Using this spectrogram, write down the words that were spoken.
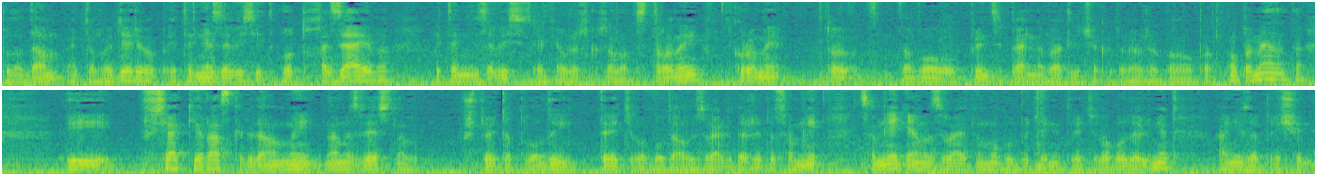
плодам этого дерева. Это не зависит от хозяева, это не зависит, как я уже сказал, от страны, кроме того принципиального отличия, которое уже было упомянуто. И всякий раз, когда мы, нам известно, что это плоды третьего года, а в Израиле даже это сомнение, сомнения вызывает, но могут быть они третьего года или нет, они запрещены.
